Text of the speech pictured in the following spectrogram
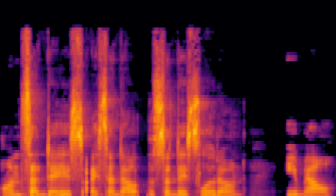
on Sundays I send out the Sunday Slowdown email.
